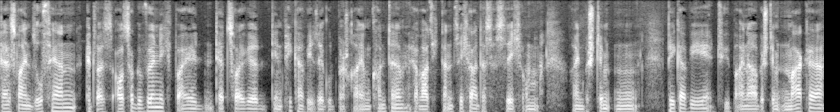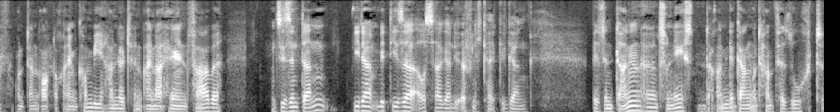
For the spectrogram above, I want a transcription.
Ja, es war insofern etwas außergewöhnlich, weil der Zeuge den Pkw sehr gut beschreiben konnte. Er war sich ganz sicher, dass es sich um einen bestimmten Pkw-Typ einer bestimmten Marke und dann auch noch einen Kombi handelte in einer hellen Farbe. Und Sie sind dann wieder mit dieser Aussage an die Öffentlichkeit gegangen? Wir sind dann äh, zunächst daran gegangen und haben versucht,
